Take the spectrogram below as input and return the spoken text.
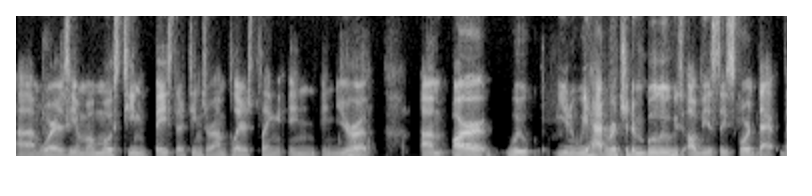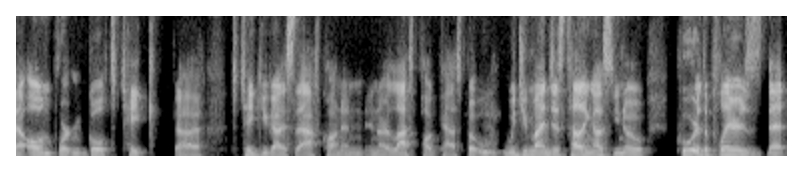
um, whereas you know most teams base their teams around players playing in in Europe. Um, our we you know we had Richard Mbulu, who's obviously scored that that all important goal to take uh, to take you guys to the Afcon in, in our last podcast. But w- would you mind just telling us, you know, who are the players that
